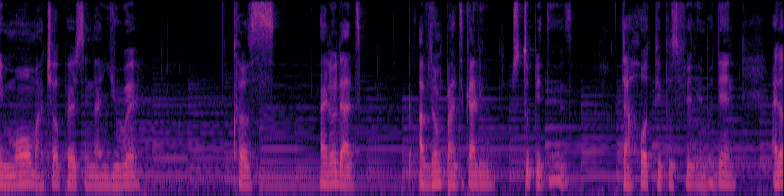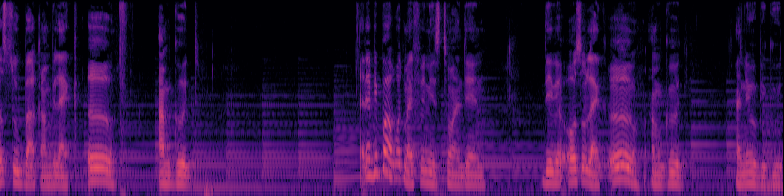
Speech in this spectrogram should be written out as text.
a more mature person than you were. Because I know that I've done practically stupid things that hurt people's feelings, but then I just look back and be like, oh, I'm good. And then people have hurt my feelings too, and then they were also like, oh, I'm good. I knew it would be good.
